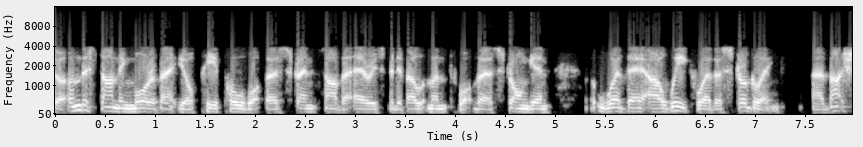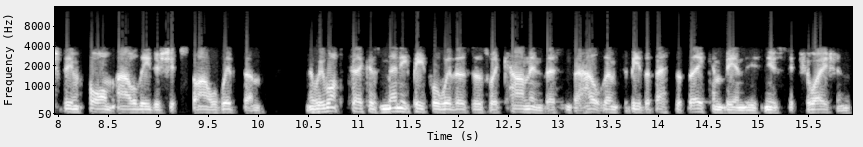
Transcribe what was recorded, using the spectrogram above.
So understanding more about your people, what their strengths are, their areas for development, what they're strong in, where they are weak, where they're struggling, uh, that should inform our leadership style with them. And we want to take as many people with us as we can in this and to help them to be the best that they can be in these new situations.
